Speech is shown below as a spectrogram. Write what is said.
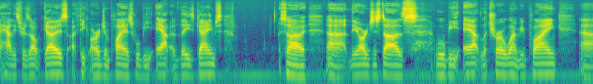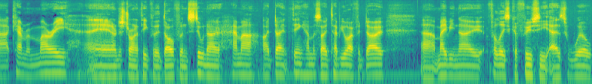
how this result goes. I think Origin players will be out of these games. So uh, the Origin Stars will be out. Latrell won't be playing. Uh, Cameron Murray, and I'm just trying to think for the Dolphins. Still no Hammer, I don't think. Hamiso Tabuai-Fidow. Uh, maybe no Felise Kaufusi as well.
